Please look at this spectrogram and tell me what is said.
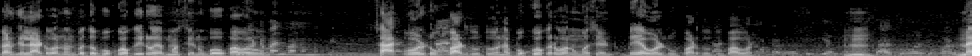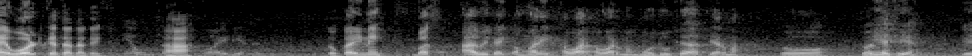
કારણ કે લાડવાનો ને બધો ભૂકો કર્યો એ મશીન બહુ પાવર સાત વોલ્ટ ઉપાડતું હતું અને ભૂકો કરવાનું મશીન બે વોલ્ટ ઉપાડતું હતું પાવર હમ. નહીં વોલ્ટ કહેતા હતા કંઈક. હા. તો કંઈ નહીં. બસ આવી કંઈક અમારી સવાર સવારમાં મોજું છે અત્યારમાં. તો જોઈએ છીએ કે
